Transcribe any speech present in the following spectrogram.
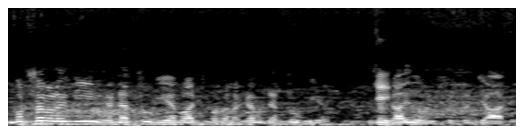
ਮੋਟਰਸਾਈਕਲ ਵਾਲੇ ਦੀ ਡੈਥ ਹੋ ਗਈ ਹੈ ਬਾਅਦ ਚ ਪਤਾ ਲੱਗਾ ਵੀ ਡੈਥ ਹੋ ਗਈ ਹੈ। ਜੀ। ਸਰਕਾਰੀ ਹਸਪੀਟਲ ਜਾ ਕੇ।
